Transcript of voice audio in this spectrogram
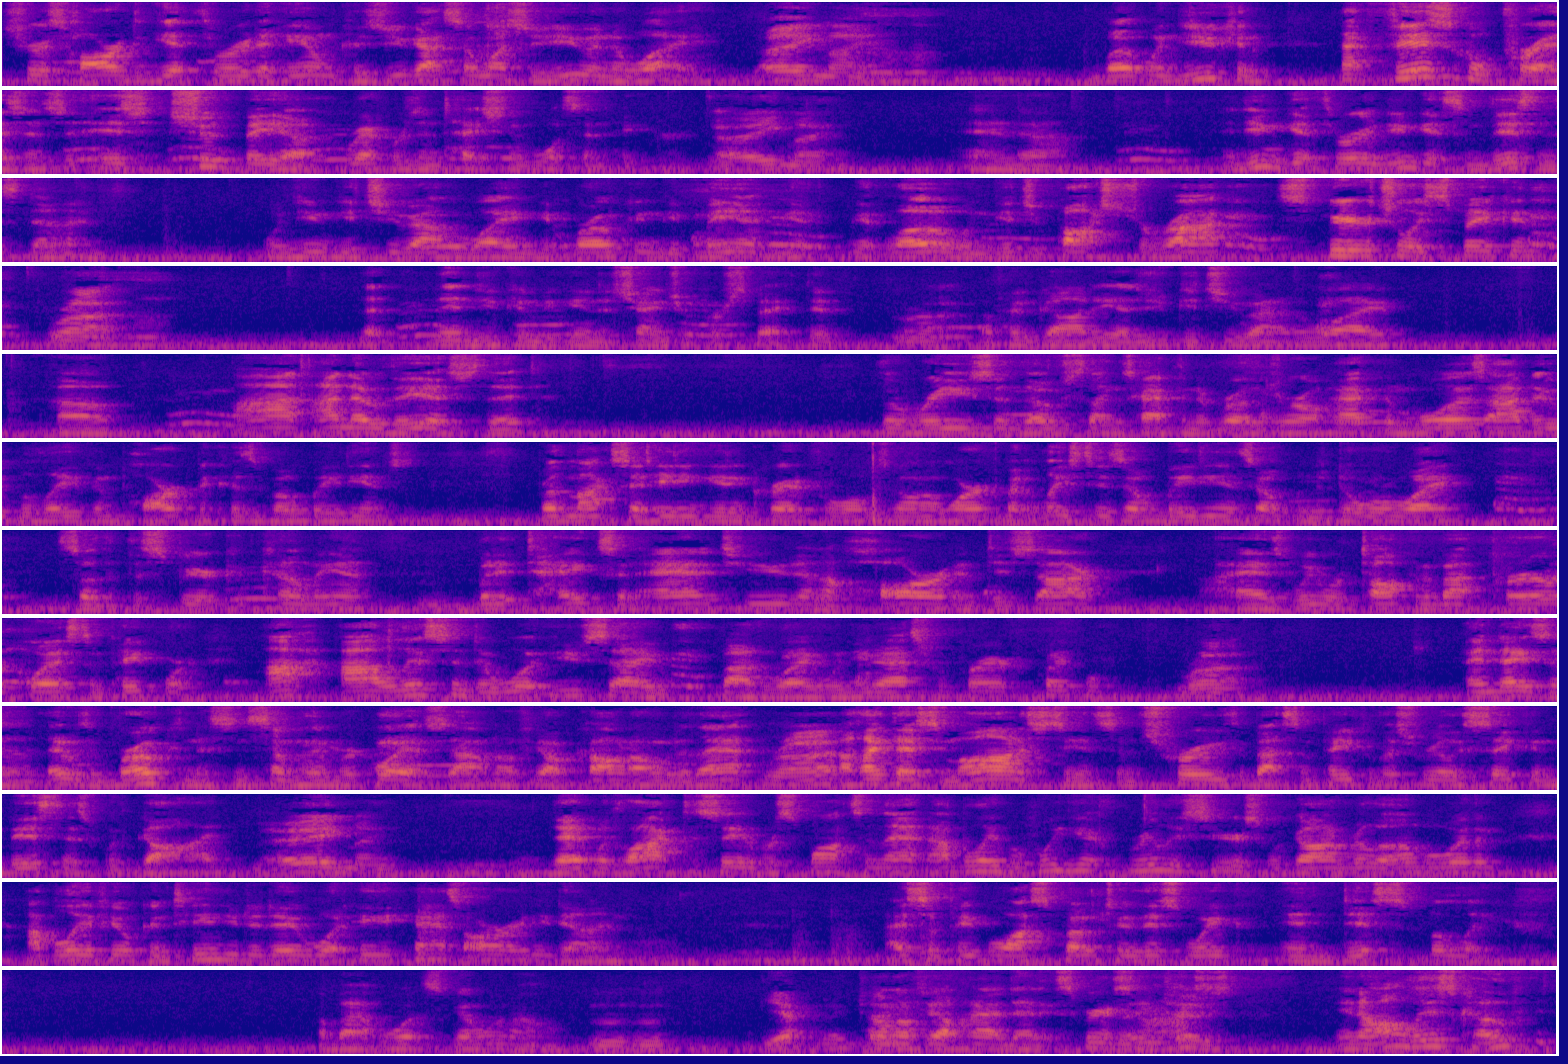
sure it's hard to get through to Him because you got so much of you in the way. Amen. Mhm. But when you can, that physical presence is should be a representation of what's in here, Amen. and uh, and you can get through, and you can get some business done when you can get you out of the way and get broken, get bent, get get low, and get your posture right, spiritually speaking. Right. That then you can begin to change your perspective Right. of who God is. You get you out of the way. Uh, I I know this that the reason those things happened that Brother Gerald happened was I do believe in part because of obedience. Brother Mike said he didn't get any credit for what was going to work, but at least his obedience opened the doorway so that the Spirit could come in. But it takes an attitude and a heart and desire. As we were talking about prayer requests and people, were- I, I listen to what you say, by the way, when you ask for prayer for people. Right. and there's a there was a brokenness in some of them requests. I don't know if y'all caught on to that. Right. I think there's some honesty and some truth about some people that's really seeking business with God Amen. that would like to see a response in that. And I believe if we get really serious with God and really humble with Him, I believe He'll continue to do what He has already done. There's some people I spoke to this week in disbelief about what's going on. Mm-hmm. Yep, me I don't know if y'all had that experience. Me too. just, in all this COVID,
